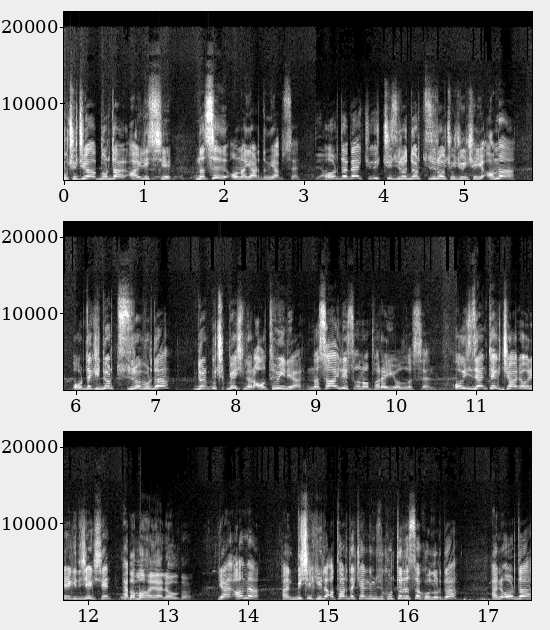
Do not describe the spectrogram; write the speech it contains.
Bu çocuğa burada ailesi nasıl ona yardım yapsın? Orada belki 300 euro 400 euro çocuğun şeyi ama oradaki 400 euro burada 4,5-5 milyar 6 milyar. Nasıl ailesi ona o parayı yollasın? O yüzden tek çare oraya gideceksin. O da mı hayal oldu? Yani ama hani bir şekilde atar da kendimizi kurtarırsak olur da hani orada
